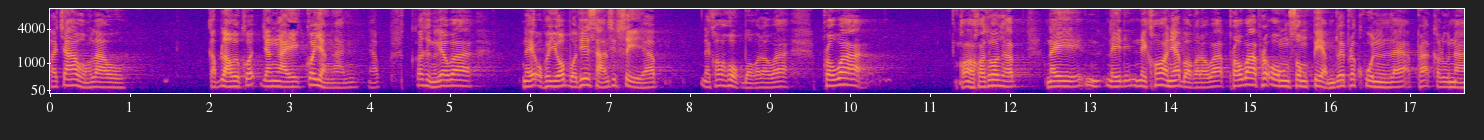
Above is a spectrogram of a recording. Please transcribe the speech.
พระเจ้าของเรากับเราก็ยังไงก็อย่างนั้นนะครับ ก็ถึงเรียกว่า ในอพยพบทที่ 34 ครับ ในข้อ 6 บอกกับเราว่า เพราะว่าขอขอโทษครับในในในข้อนี้บอกกับเราว่า เพราะว่าพระองค์ทรงเปี่ยมด้วยพระคุณและพระกรุณา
